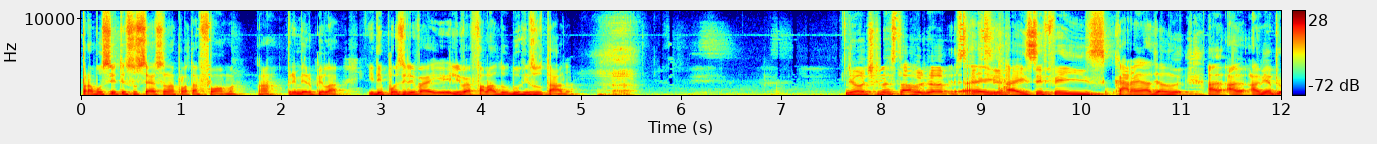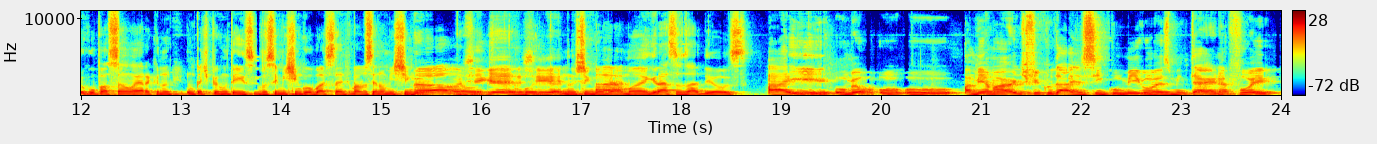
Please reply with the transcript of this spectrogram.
para você ter sucesso na plataforma, tá? Primeiro pilar. E depois ele vai, ele vai falar do, do resultado. E onde que nós estávamos? Já esqueci. Aí, aí você fez. Cara, a, a- a minha preocupação era que eu nu- nunca te perguntei isso. Você me xingou bastante, mas você não me xingou. Não, não xinguei, não puta, xinguei. Não xingou Ah. minha mãe, graças a Deus. Aí, o meu, o, o- a minha maior dificuldade, assim, comigo mesmo interna, foi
